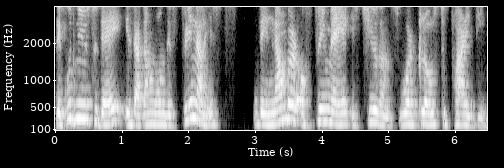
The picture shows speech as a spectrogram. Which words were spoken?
The good news today is that among the finalists, the number of female students were close to parity,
